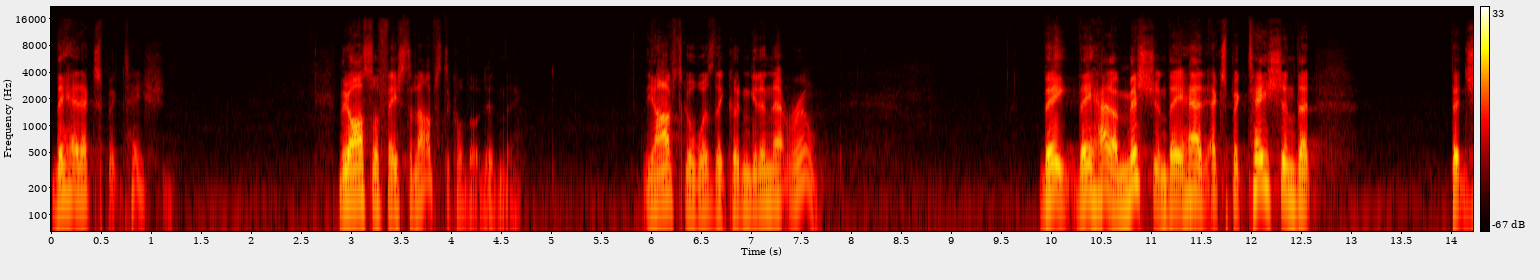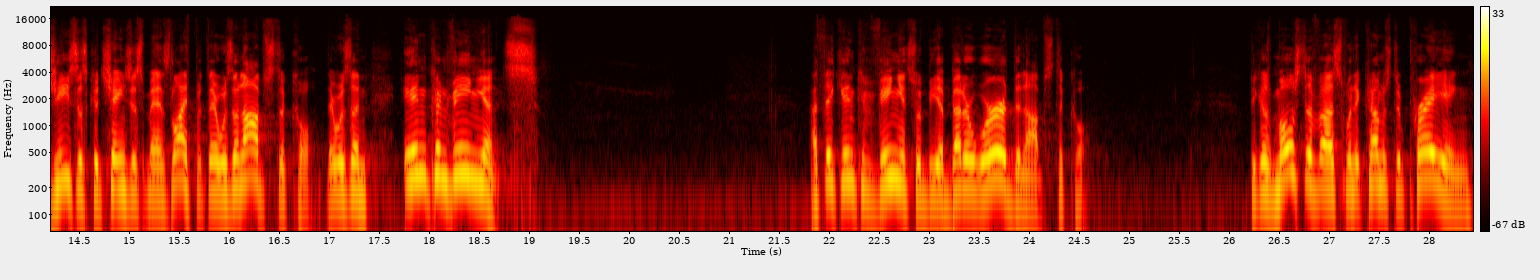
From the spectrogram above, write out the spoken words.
They had expectation. They also faced an obstacle, though, didn't they? The obstacle was they couldn't get in that room. They, they had a mission, they had expectation that, that Jesus could change this man's life, but there was an obstacle, there was an inconvenience. I think inconvenience would be a better word than obstacle. Because most of us, when it comes to praying,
